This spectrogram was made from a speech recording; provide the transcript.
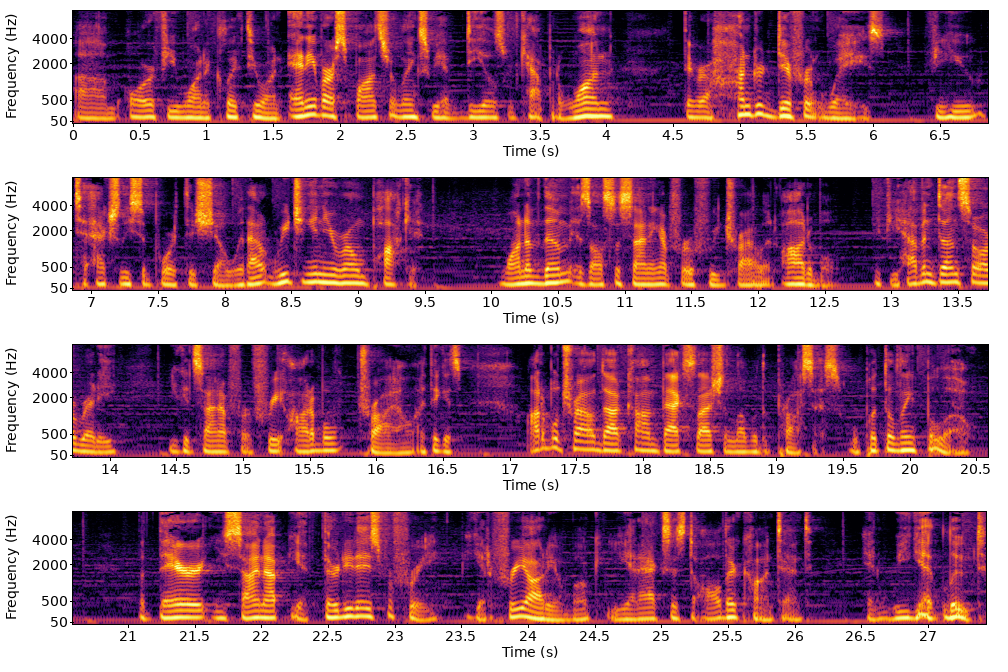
Um, or if you want to click through on any of our sponsor links, we have deals with Capital One. There are a hundred different ways for you to actually support this show without reaching in your own pocket. One of them is also signing up for a free trial at Audible. If you haven't done so already, you could sign up for a free Audible trial. I think it's audibletrial.com backslash in love with the process. We'll put the link below. But there you sign up, you get 30 days for free, you get a free audiobook, you get access to all their content, and we get loot.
